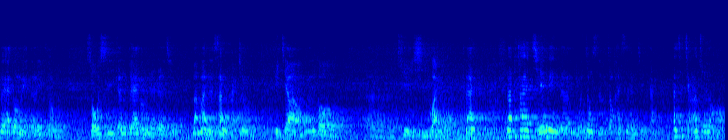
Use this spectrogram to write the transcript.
对爱多美的一种熟悉跟对爱多美的热情，慢慢的上台就比较能够呃去习惯。那那他前面的五分钟十分钟还是很紧张。但是讲到最后哦，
